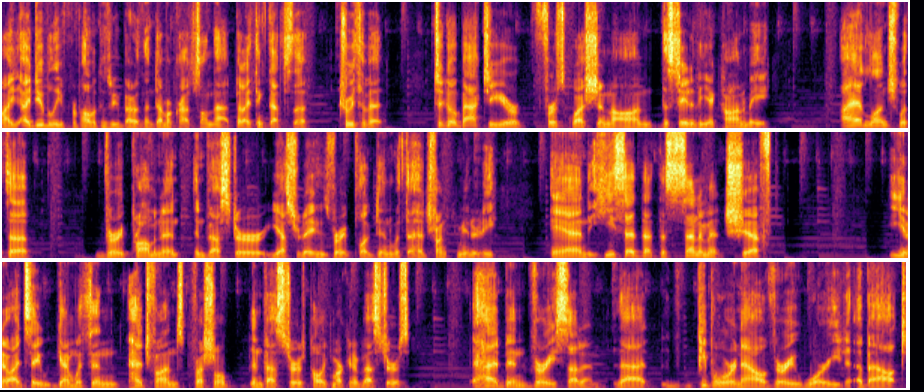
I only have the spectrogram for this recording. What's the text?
I, I do believe Republicans will be better than Democrats on that, but I think that's the truth of it. To go back to your first question on the state of the economy, I had lunch with a very prominent investor yesterday who's very plugged in with the hedge fund community. And he said that the sentiment shift, you know, I'd say again within hedge funds, professional investors, public market investors, had been very sudden, that people were now very worried about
